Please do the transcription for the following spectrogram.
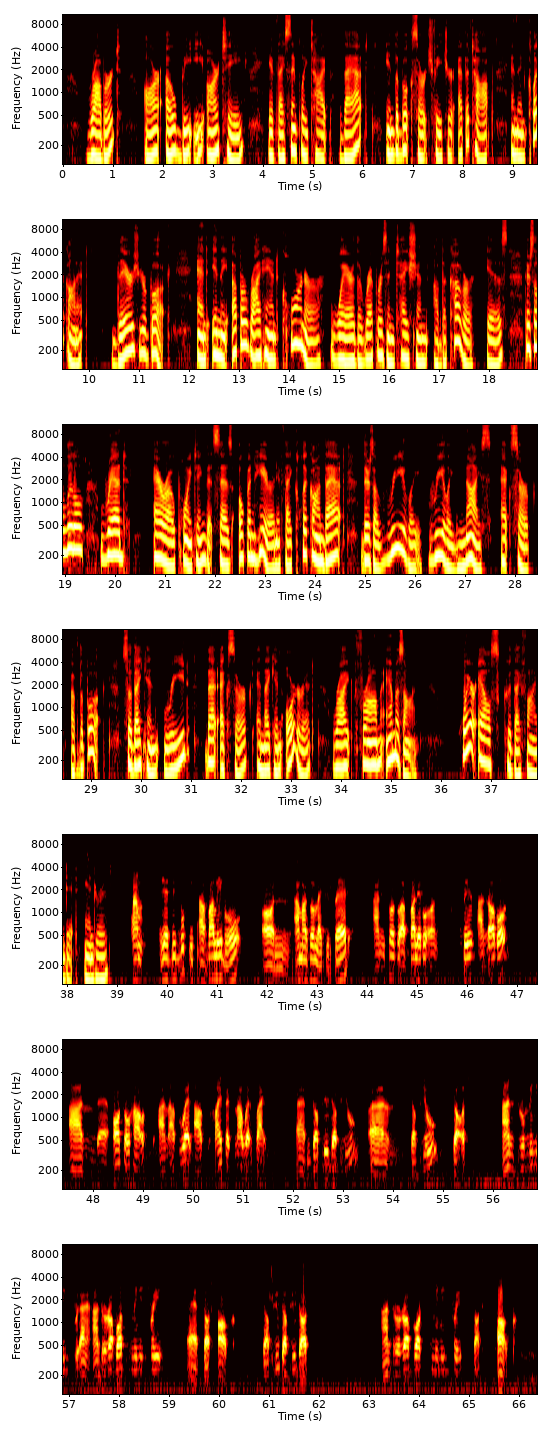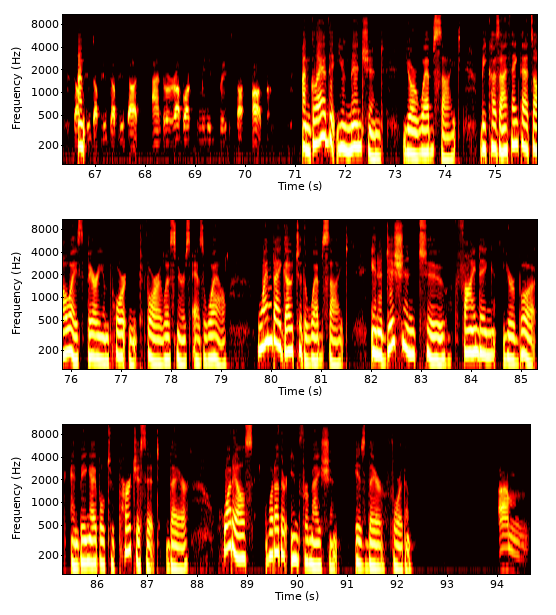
Robert, R O B E R T. If they simply type that in the book search feature at the top and then click on it, there's your book. And in the upper right hand corner where the representation of the cover is, there's a little red arrow pointing that says open here. And if they click on that, there's a really, really nice excerpt of the book. So they can read that excerpt and they can order it right from Amazon. Where else could they find it, Andrew? Um, yeah, the book is available on Amazon, like you said, and it's also available on Barnes and Nobles and uh, Author House, and as well as my personal website, um, www. Um, Andrew Ministry, uh, Andrew Roberts Ministry uh, dot org, www.andrewrobertsministries.org, www.andrewrobertsministries.org. I'm glad that you mentioned your website because I think that's always very important for our listeners as well. When they go to the website, in addition to finding your book and being able to purchase it there, what else, what other information is there for them? Um,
